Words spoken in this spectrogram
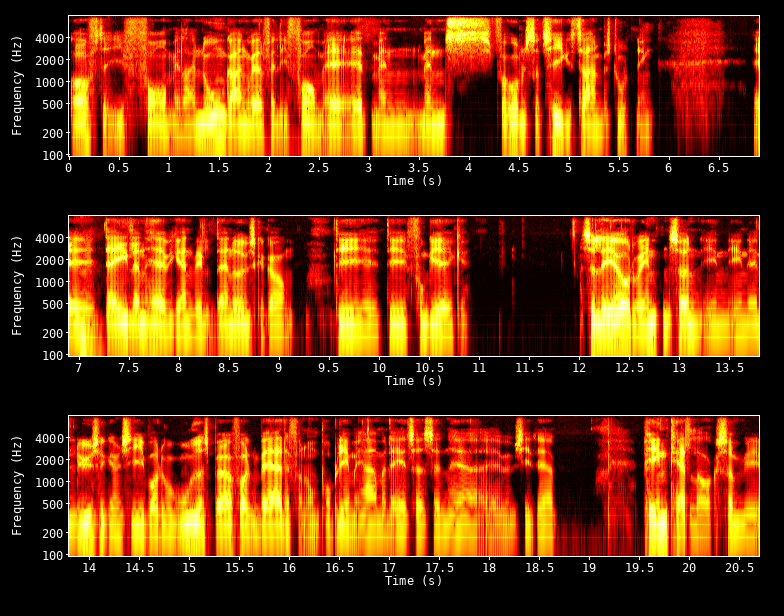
ofte i form, eller nogle gange i hvert fald i form af, at man, man forhåbentlig strategisk tager en beslutning. Øh, mm. Der er et eller andet her, vi gerne vil. Der er noget, vi skal gøre om. Det, det fungerer ikke. Så laver du enten sådan en, en analyse, kan man sige, hvor du er ude og spørger folk, hvad er det for nogle problemer, I har med data, så den her, øh, hvad man sige, det her pain catalog, som vi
